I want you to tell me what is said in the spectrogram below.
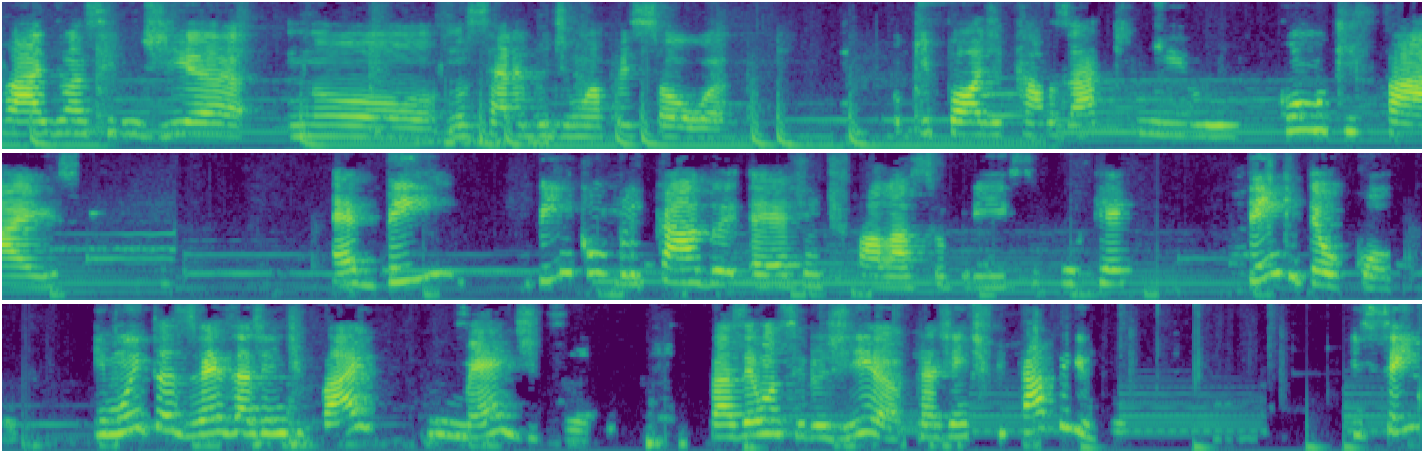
faz uma cirurgia no, no cérebro de uma pessoa, o que pode causar aquilo, como que faz. É bem, bem complicado é, a gente falar sobre isso, porque tem que ter o corpo. E muitas vezes a gente vai para o médico fazer uma cirurgia para a gente ficar vivo. E sem,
